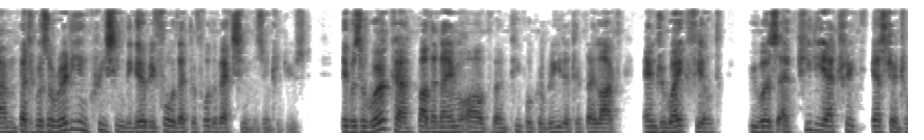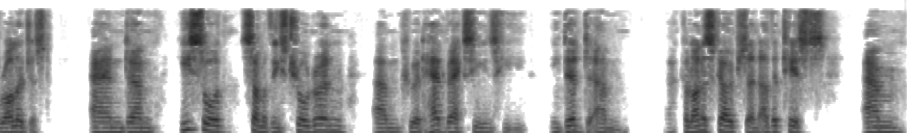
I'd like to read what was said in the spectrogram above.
um, but it was already increasing the year before that, before the vaccine was introduced. There was a worker by the name of, and people could read it if they like, Andrew Wakefield, who was a pediatric gastroenterologist. And um, he saw some of these children um, who had had vaccines. He, he did um, colonoscopes and other tests um,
